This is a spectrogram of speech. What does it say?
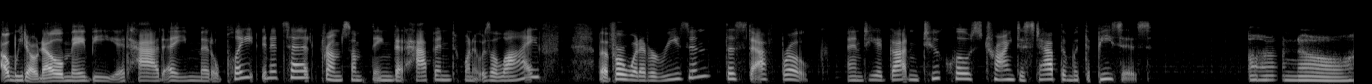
uh, we don't know, maybe it had a metal plate in its head from something that happened when it was alive, but for whatever reason, the staff broke, and he had gotten too close trying to stab them with the pieces. Oh no.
